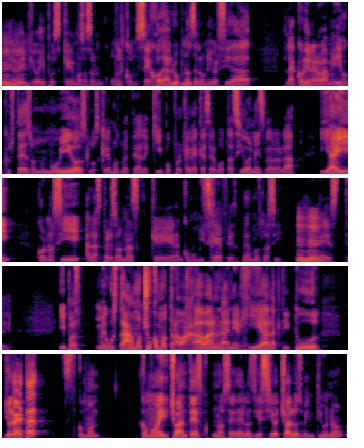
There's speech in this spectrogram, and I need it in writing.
Y ya de que, oye, pues queremos hacer un, un consejo de alumnos de la universidad. La coordinadora me dijo que ustedes son muy movidos, los queremos meter al equipo porque había que hacer votaciones, bla, bla, bla. Y ahí conocí a las personas que eran como mis jefes, veámoslo así. Este. Y pues me gustaba mucho cómo trabajaban, la energía, la actitud. Yo la neta, como, como he dicho antes, no sé, de los 18 a los 21,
